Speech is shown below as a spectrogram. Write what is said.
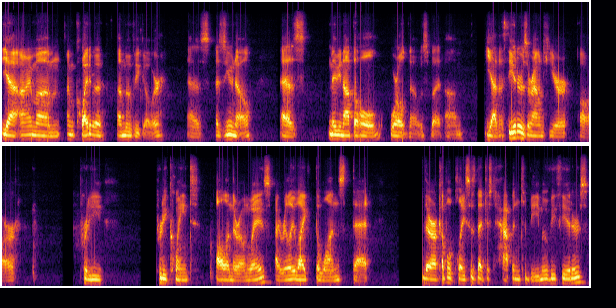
yeah, I'm um, I'm quite a, a movie goer, as as you know as maybe not the whole world knows, but um, yeah, the theaters around here are pretty pretty quaint, all in their own ways. I really like the ones that there are a couple of places that just happen to be movie theaters,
